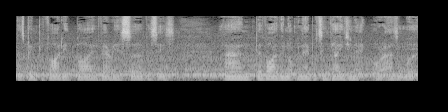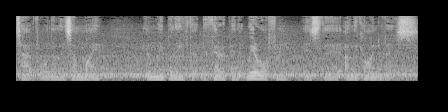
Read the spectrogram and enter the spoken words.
that's been provided by various services and they've either not been able to engage in it or it hasn't worked out for them in some way and we believe that the therapy that we're offering is the only kind of its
